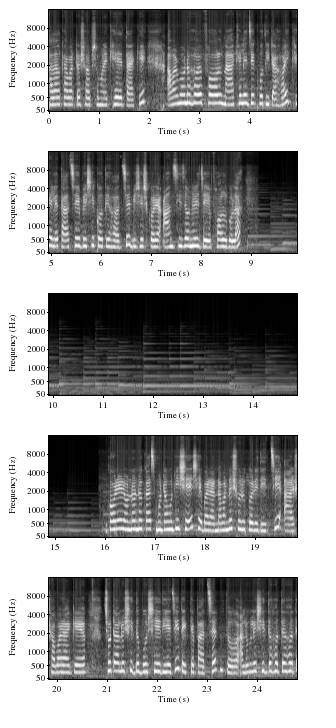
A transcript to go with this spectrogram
হালাল খাবারটা সবসময় খেয়ে থাকি। আমার মনে হয় ফল না খেলে যে ক্ষতিটা হয়, খেলে তার চেয়ে বেশি ক্ষতি হচ্ছে, বিশেষ করে আনসিজনের যে ফলগুলা। ঘরের অন্যান্য কাজ মোটামুটি শেষ, এবার রান্নাবান্না শুরু করে দিচ্ছি। আর সবার আগে ছোট আলু সিদ্ধ বসিয়ে দিয়েছি, দেখতে পাচ্ছেন? তো আলুগুলো সিদ্ধ হতে হতে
